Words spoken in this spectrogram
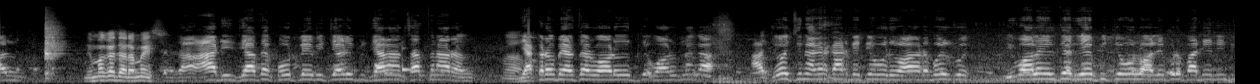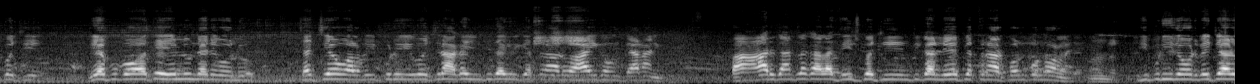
ఆడు. నిమ్మగడ్డ రమేష్. ఆడి చేత కోర్టులో వేపించాడు ఇప్పుడు జనాన్ని సత్తున్నారు. ఎక్కడో పెడతాడు వాడు వాడు ఉన్నాగా. ఆ జోచి నగర కాడ పెట్టేవాడు ఆడ పోయి ఇవాళ వెళ్తే రేపు ఇచ్చేవాళ్ళు వాళ్ళు ఎప్పుడు పన్నెండింటికి వచ్చి రేపు పోతే ఎల్లుండి అనేవాళ్ళు చచ్చేవాళ్ళు. ఇప్పుడు వచ్చినాక ఇంటి దగ్గరికి ఎత్తున్నాడు హాయిగా ఉంది ఆ ఆరు గంటలకు అలా తీసుకొచ్చి ఇంటికాడ లేపిస్తున్నారు పడుకున్న వాళ్ళని. ఇప్పుడు ఇది ఒకటి పెట్టాడు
